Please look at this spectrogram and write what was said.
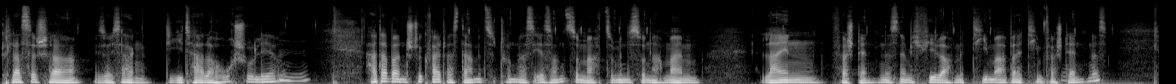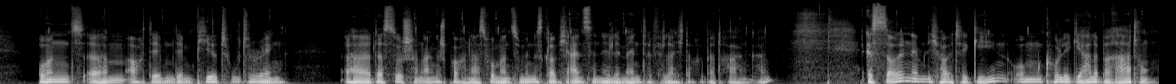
klassischer, wie soll ich sagen, digitaler Hochschullehre, Mhm. hat aber ein Stück weit was damit zu tun, was ihr sonst so macht, zumindest so nach meinem Laienverständnis, nämlich viel auch mit Teamarbeit, Teamverständnis und ähm, auch dem, dem Peer-Tutoring, äh, das du schon angesprochen hast, wo man zumindest, glaube ich, einzelne Elemente vielleicht auch übertragen kann. Es soll nämlich heute gehen um kollegiale Beratung.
